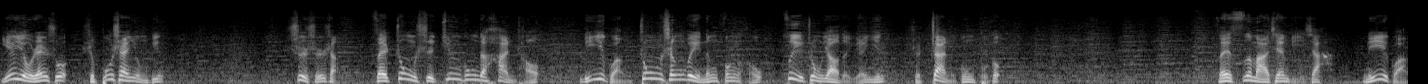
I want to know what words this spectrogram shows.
也有人说是不善用兵。事实上，在重视军功的汉朝，李广终生未能封侯，最重要的原因是战功不够。在司马迁笔下，李广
